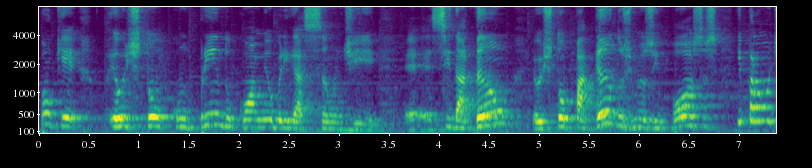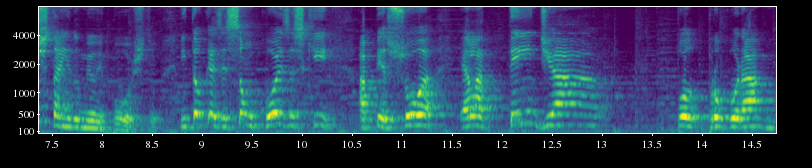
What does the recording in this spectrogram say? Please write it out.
Porque eu estou cumprindo com a minha obrigação de é, cidadão, eu estou pagando os meus impostos e para onde está indo o meu imposto? Então, quer dizer, são coisas que a pessoa ela tende a procurar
